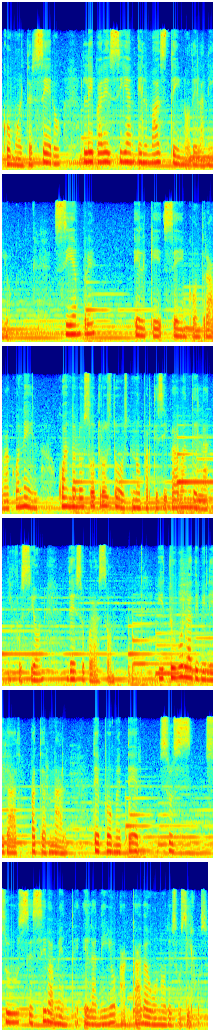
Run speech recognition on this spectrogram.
como el tercero, le parecían el más digno del anillo. Siempre el que se encontraba con él cuando los otros dos no participaban de la de su corazón y tuvo la debilidad paternal de prometer sucesivamente el anillo a cada uno de sus hijos.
